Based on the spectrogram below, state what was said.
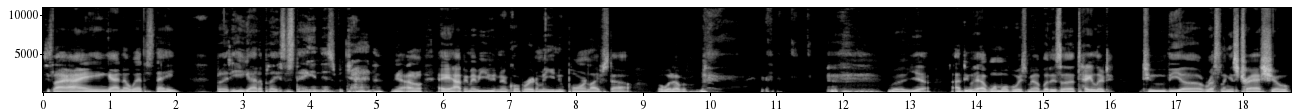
She's like, I ain't got nowhere to stay, but he got a place to stay in this vagina. Yeah, I don't know. Hey, Happy, maybe you can incorporate him in your new porn lifestyle or whatever. but yeah, I do have one more voicemail, but it's uh tailored to the uh wrestling is trash show.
